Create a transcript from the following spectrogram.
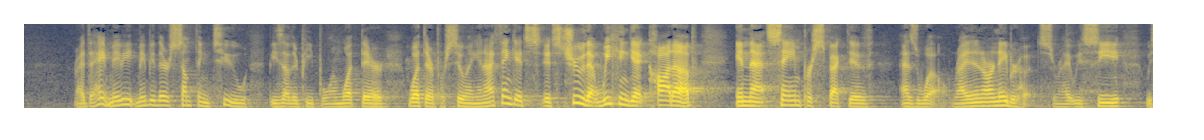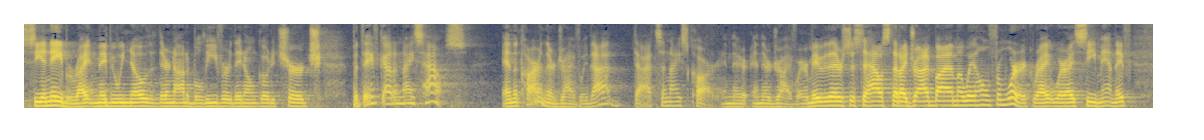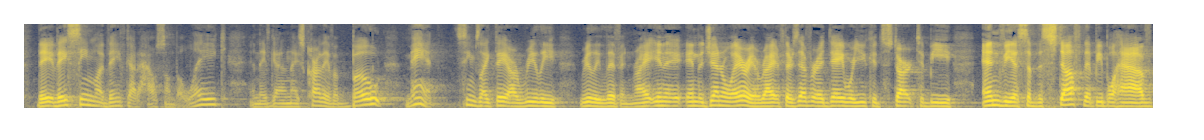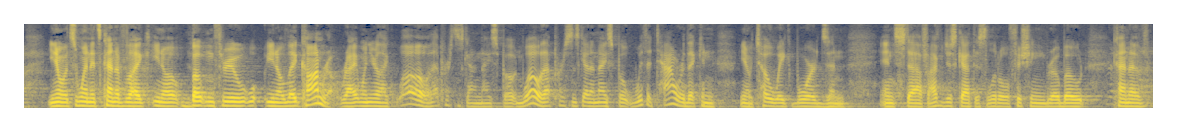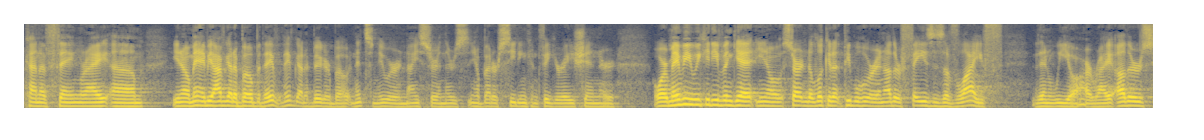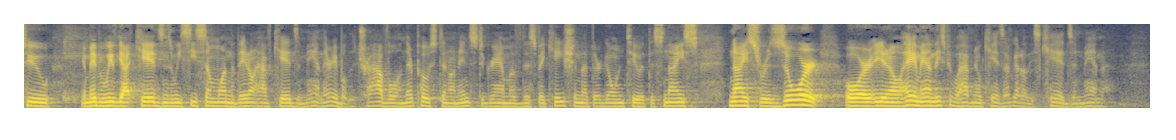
right? That, hey, maybe, maybe there's something to these other people and what they're, what they're pursuing. And I think it's, it's true that we can get caught up in that same perspective as well, right? In our neighborhoods, right? We see, we see a neighbor, right? And maybe we know that they're not a believer, they don't go to church, but they've got a nice house and the car in their driveway. That, that's a nice car in their, in their driveway. Or maybe there's just a house that I drive by on my way home from work, right? Where I see, man, they've, they, they seem like they've got a house on the lake and they've got a nice car. They have a boat. Man, seems like they are really, really living, right? In, a, in the general area, right? If there's ever a day where you could start to be envious of the stuff that people have, you know, it's when it's kind of like, you know, boating through, you know, Lake Conroe, right? When you're like, whoa, that person's got a nice boat. And whoa, that person's got a nice boat with a tower that can, you know, tow wakeboards and, and stuff. I've just got this little fishing rowboat kind of, kind of thing, right? Um, you know, maybe I've got a boat, but they've, they've got a bigger boat and it's newer and nicer and there's, you know, better seating configuration or, or maybe we could even get, you know, starting to look at people who are in other phases of life than we are, right? Others who, you know, maybe we've got kids and we see someone that they don't have kids and man, they're able to travel and they're posting on Instagram of this vacation that they're going to at this nice, nice resort. Or, you know, hey man, these people have no kids. I've got all these kids and man,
